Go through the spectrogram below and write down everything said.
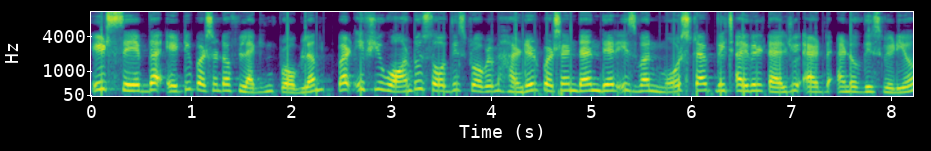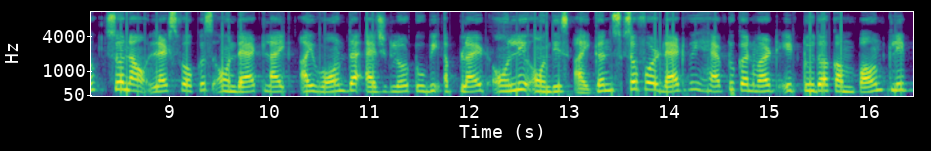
it saves the 80% of lagging problem. But if you want to solve this problem 100% then there is one more step which I will tell you at the end of this video. So now let's focus on that like I want the edge glow to be applied only on these icons. So for that we have to convert it to the compound clip.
